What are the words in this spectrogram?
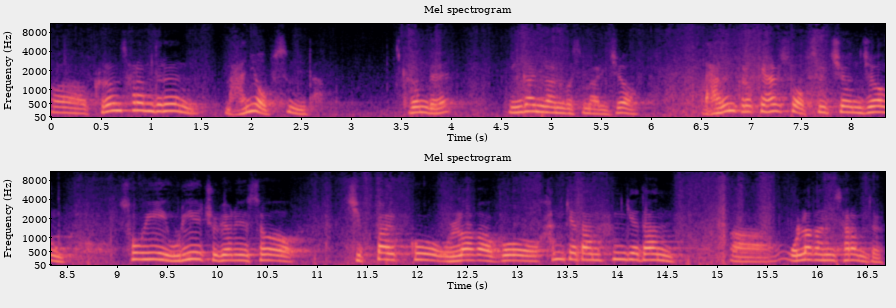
어, 그런 사람들은 많이 없습니다. 그런데 인간이라는 것은 말이죠. 나는 그렇게 할 수 없을지언정 소위 우리의 주변에서 짓밟고 올라가고 한 계단 한 계단 어, 올라가는 사람들.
